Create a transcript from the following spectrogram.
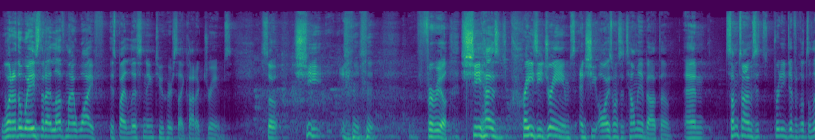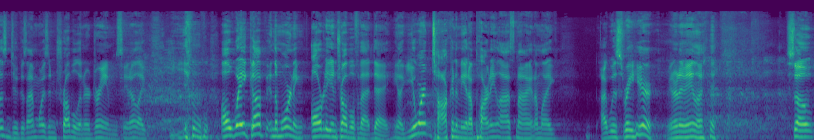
One of the ways that I love my wife is by listening to her psychotic dreams. So she, for real, she has crazy dreams and she always wants to tell me about them. And sometimes it's pretty difficult to listen to because I'm always in trouble in her dreams. You know, like I'll wake up in the morning already in trouble for that day. You know, you weren't talking to me at a party last night. I'm like, I was right here. You know what I mean? Like, so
